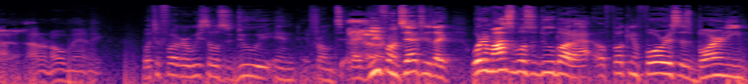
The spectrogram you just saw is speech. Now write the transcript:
I, I don't know, man. Like, what the fuck are we supposed to do in from Te- like we from Texas? Like, what am I supposed to do about a, a fucking forest that's burning?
